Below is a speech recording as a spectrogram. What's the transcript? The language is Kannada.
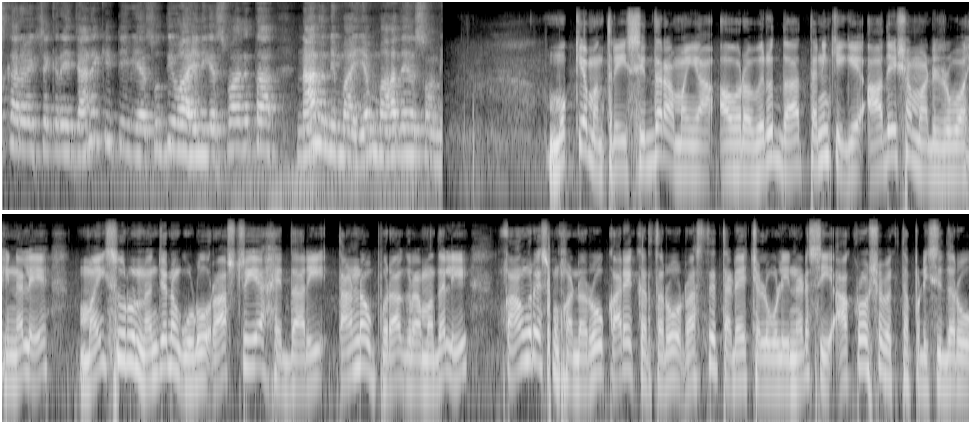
ನಮಸ್ಕಾರ ವೀಕ್ಷಕರೇ, ಜಾನಕಿ ಟಿವಿಯ ಸುದ್ದಿವಾಹಿನಿಗೆ ಸ್ವಾಗತ. ನಾನು ನಿಮ್ಮ ಎಂ. ಮಹಾದೇವಸ್ವಾಮಿ. ಮುಖ್ಯಮಂತ್ರಿ ಸಿದ್ದರಾಮಯ್ಯ ಅವರ ವಿರುದ್ಧ ತನಿಖೆಗೆ ಆದೇಶ ಮಾಡಿರುವ ಹಿನ್ನೆಲೆ ಮೈಸೂರು ನಂಜನಗೂಡು ರಾಷ್ಟ್ರೀಯ ಹೆದ್ದಾರಿ ತಾಂಡವಪುರ ಗ್ರಾಮದಲ್ಲಿ ಕಾಂಗ್ರೆಸ್ ಮುಖಂಡರು, ಕಾರ್ಯಕರ್ತರು ರಸ್ತೆ ತಡೆ ಚಳುವಳಿ ನಡೆಸಿ ಆಕ್ರೋಶ ವ್ಯಕ್ತಪಡಿಸಿದರು.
